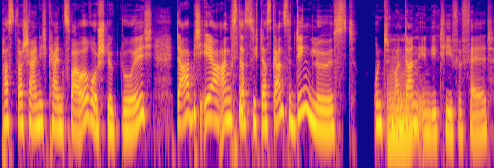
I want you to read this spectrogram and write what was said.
passt wahrscheinlich kein 2-Euro-Stück durch. Da habe ich eher Angst, dass sich das ganze Ding löst und man Mhm. dann in die Tiefe fällt.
